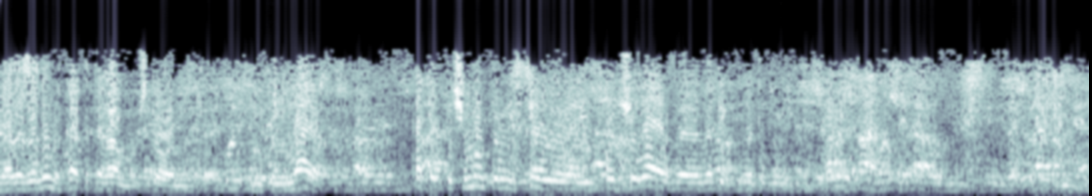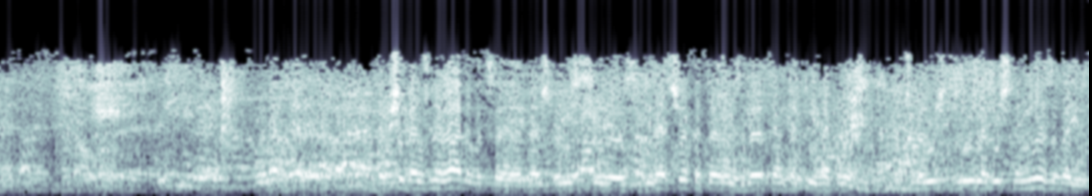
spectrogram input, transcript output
Надо задумать, как это Раму, что он не понимает, как почему он поместил почува в, в, этой, в эту. Вообще должны радоваться, да, что есть э, среди нас человек, который задает вам такие вопросы, что люди обычно не задают.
